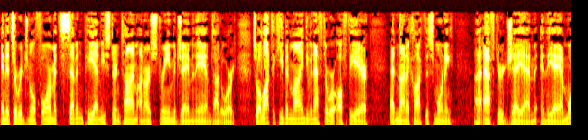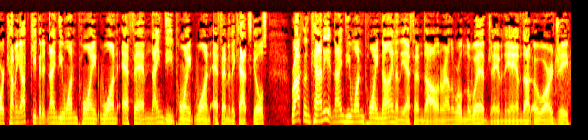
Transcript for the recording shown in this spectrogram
in its original form at 7 p.m. Eastern Time on our stream at jmintheam.org. So a lot to keep in mind even after we're off the air at 9 o'clock this morning uh, after JM in the AM. More coming up. Keep it at 91.1 FM, 90.1 FM in the Catskills. Rockland County at 91.9 on the FM dial and around the world on the web, jmintheam.org.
